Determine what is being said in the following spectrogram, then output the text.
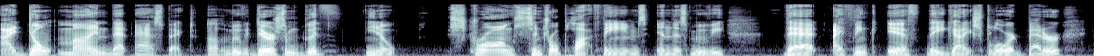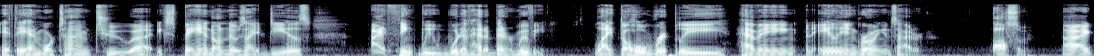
I don't mind that aspect of the movie. There are some good, you know, strong central plot themes in this movie that I think if they got explored better, if they had more time to uh, expand on those ideas, I think we would have had a better movie. Like the whole Ripley having an alien growing inside her, awesome. I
